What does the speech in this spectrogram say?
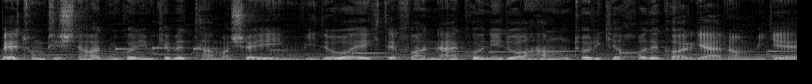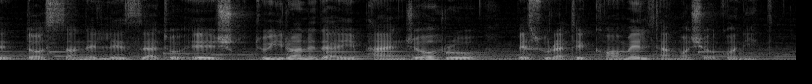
بهتون پیشنهاد می‌کنیم که به تماشای این ویدیو اکتفا نکنید و همونطوری که خود کارگردان میگه داستان لذت و عشق تو ایران دهه 50 رو به صورت کامل تماشا کنید.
